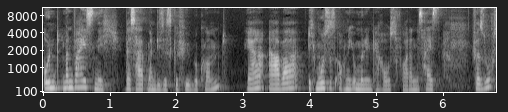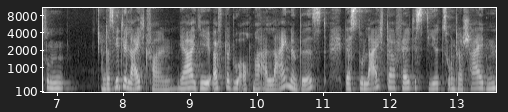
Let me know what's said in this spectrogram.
und man weiß nicht, weshalb man dieses Gefühl bekommt. Ja, aber ich muss es auch nicht unbedingt herausfordern. Das heißt, versuch so und das wird dir leicht fallen. Ja, je öfter du auch mal alleine bist, desto leichter fällt es dir zu unterscheiden,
